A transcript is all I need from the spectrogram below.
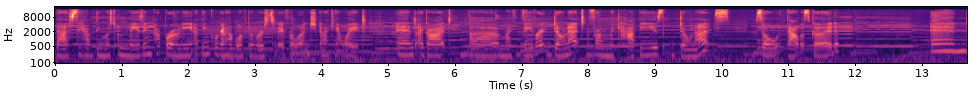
best. They have the most amazing pepperoni. I think we're gonna have leftovers today for lunch, and I can't wait. And I got uh, my favorite donut from McHappy's Donuts, so that was good. And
